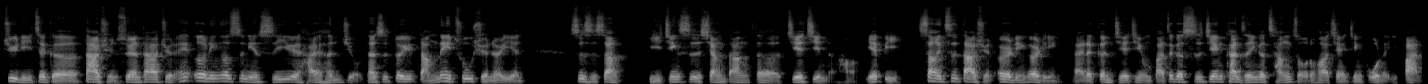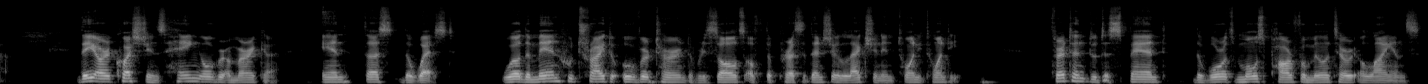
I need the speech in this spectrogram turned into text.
距离这个大选，虽然大家觉得，哎，二零二四年十一月还很久，但是对于党内初选而言，事实上已经是相当的接近了哈，也比上一次大选二零二零来的更接近。我们把这个时间看成一个长轴的话，现在已经过了一半了。They are questions hang over America and thus the West. Will the man who tried to overturn the results of the presidential election in 2020, threatened to disband the world's most powerful military alliance,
